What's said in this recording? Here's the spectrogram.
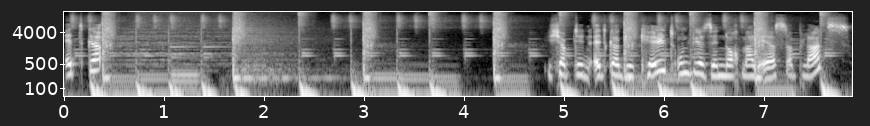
Edgar. Ich habe den Edgar gekillt und wir sind nochmal erster Platz.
